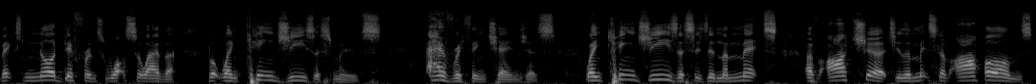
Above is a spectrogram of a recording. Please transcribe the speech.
makes no difference whatsoever. But when King Jesus moves, everything changes. When King Jesus is in the midst of our church, in the midst of our homes,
